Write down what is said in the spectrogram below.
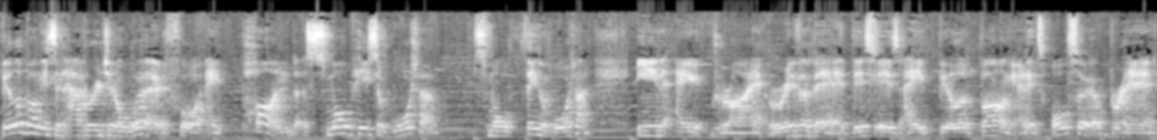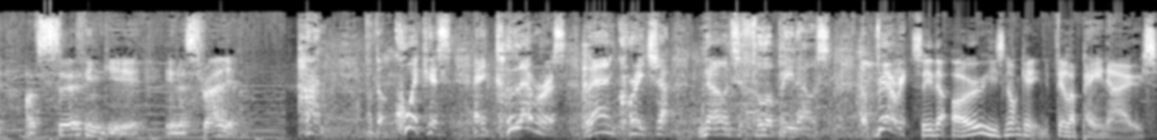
Billabong is an Aboriginal word for a pond, a small piece of water small thing of water in a dry riverbed. This is a billabong and it's also a brand of surfing gear in Australia. Hunt for the quickest and cleverest land creature known to Filipinos. The very See the O, he's not getting Filipinos.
